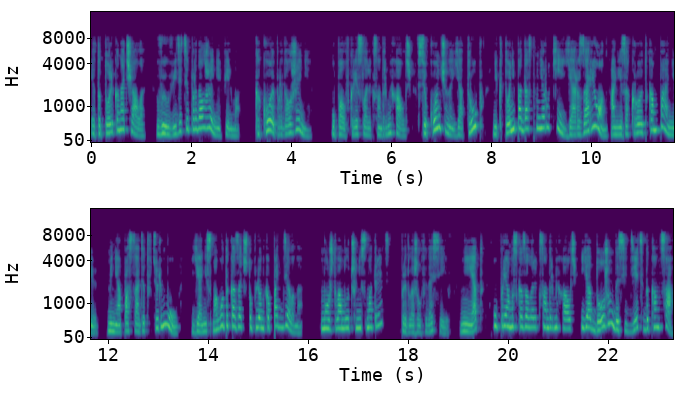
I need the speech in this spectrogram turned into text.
Это только начало. Вы увидите продолжение фильма». «Какое продолжение?» Упал в кресло Александр Михайлович. «Все кончено, я труп, никто не подаст мне руки, я разорен, они закроют компанию, меня посадят в тюрьму, я не смогу доказать, что пленка подделана. Может, вам лучше не смотреть?» предложил Федосеев. «Нет», – упрямо сказал Александр Михайлович, – «я должен досидеть до конца».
